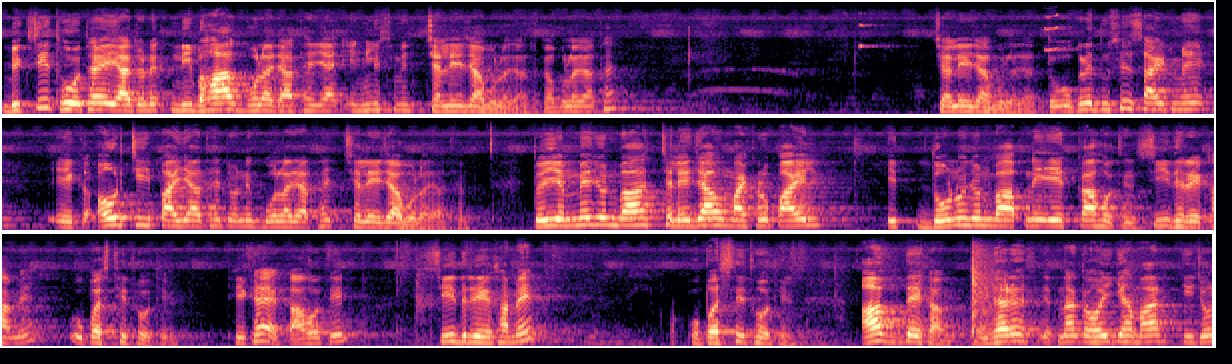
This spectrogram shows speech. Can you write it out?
विकसित होता है या जो निभाग बोला जाता है या इंग्लिश में चलेजा बोला जाता है। क्या बोला जाता है? चलेजा बोला जाता। है तो ओकरे दूसरे साइड में एक और चीज़ पाई जाता है जो बोला जाता है चलेजा बोला जाता है। तो ये में जो बा चलेजा और माइक्रोपाइल दोनों जो बा अपने एक का होते हैं सीध रेखा में उपस्थित होते। हैं ठीक है? का होते? हैं सीध रेखा में उपस्थित होते। हैं अब देखा, इधर इतना तो हो कि हमार की जो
